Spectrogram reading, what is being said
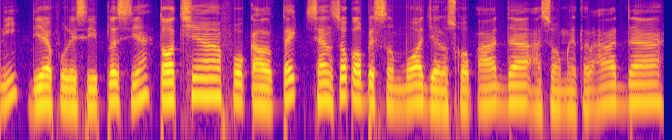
ini. Dia Full HD Plus ya touchnya Focal Tech sensor komplit semua gyroscope ada asometer ada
